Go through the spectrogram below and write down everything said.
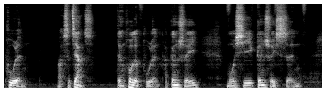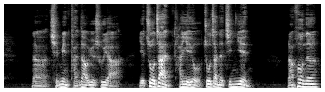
仆人啊，是这样子，等候的仆人，他跟随摩西，跟随神。那前面谈到约书亚也作战，他也有作战的经验。然后呢，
